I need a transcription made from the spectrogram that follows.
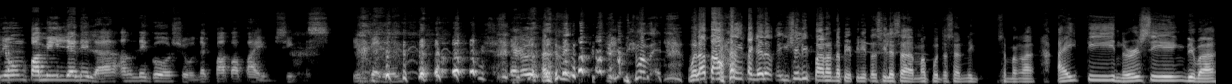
yung pamilya nila, ang negosyo, nagpapa 5-6. Yung. Pero, alam mo, di ba, wala pa akong nakita ganun. Usually, parang napipilitan sila sa magpunta sa, sa mga IT, nursing, di ba?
